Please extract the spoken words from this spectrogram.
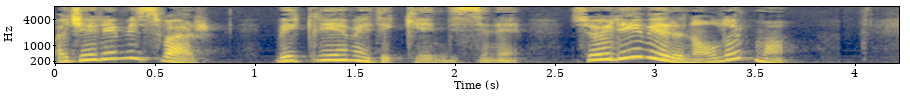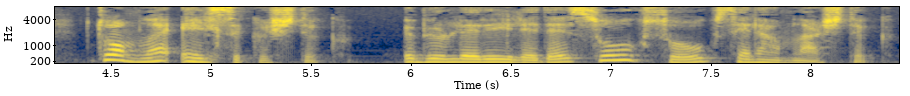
Acelemiz var. Bekleyemedik kendisini. Söyleyiverin olur mu? Tom'la el sıkıştık. Öbürleriyle de soğuk soğuk selamlaştık.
